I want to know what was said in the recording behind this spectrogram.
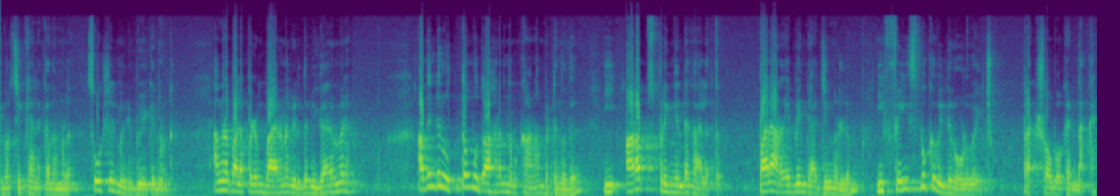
വിമർശിക്കാനൊക്കെ നമ്മൾ സോഷ്യൽ മീഡിയ ഉപയോഗിക്കുന്നുണ്ട്. അങ്ങനെ പലപ്പോഴും ഭരണവിരുദ്ധ വികാരം വരാം. അതിന്റെ ഒരു ഉത്തമ ഉദാഹരണം നമുക്ക് കാണാൻ പറ്റുന്നത് ഈ അറബ് സ്പ്രിങ്ങിന്റെ കാലത്ത് പല അറേബ്യൻ രാജ്യങ്ങളിലും ഈ ഫേസ്ബുക്ക് വലിയ റോൾ വഹിച്ചു പ്രക്ഷോഭമൊക്കെ ഉണ്ടാക്കാൻ.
